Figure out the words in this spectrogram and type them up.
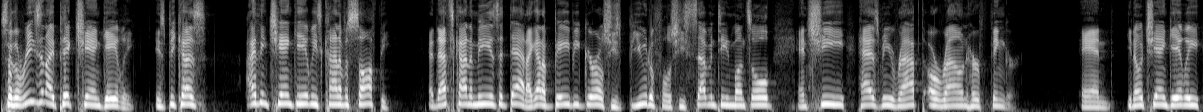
So the reason I picked Chan Gailey is because I think Chan Gailey's kind of a softy. And that's kind of me as a dad. I got a baby girl. She's beautiful. She's 17 months old, and she has me wrapped around her finger. And, you know, Chan Gailey,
